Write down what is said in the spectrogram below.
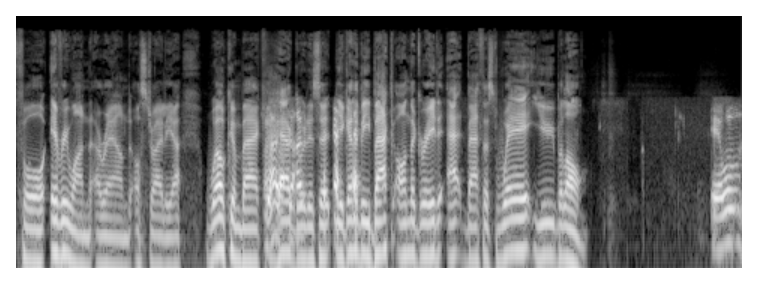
for everyone around Australia. Welcome back. How good is it? You're going to be back on the grid at Bathurst, where you belong. Yeah, well,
